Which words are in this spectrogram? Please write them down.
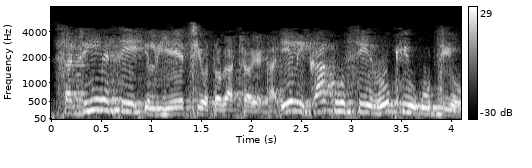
sa čime si liječio toga čovjeka ili kakvu si rukiju učio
